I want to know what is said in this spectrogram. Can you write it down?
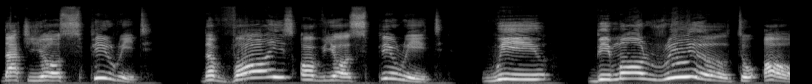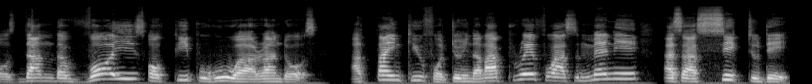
that your spirit, the voice of your spirit, will be more real to us than the voice of people who are around us. I thank you for doing that. I pray for as many as are sick today.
